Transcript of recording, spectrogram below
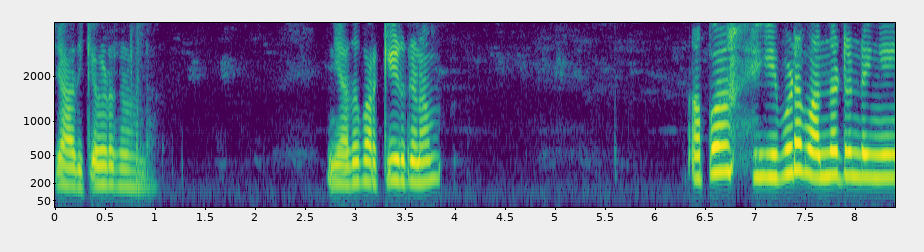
ജാതിക്ക കിടക്കണുണ്ട്. ഇനി അത് പറക്കിയെടുക്കണം അപ്പോൾ ഇവിടെ വന്നിട്ടുണ്ടെങ്കിൽ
